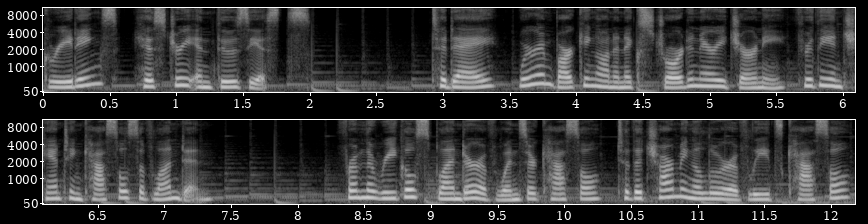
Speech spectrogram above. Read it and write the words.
Greetings, history enthusiasts. Today, we're embarking on an extraordinary journey through the enchanting castles of London. From the regal splendor of Windsor Castle to the charming allure of Leeds Castle,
